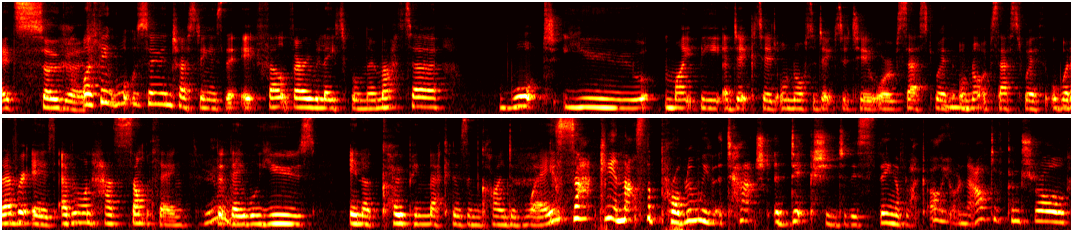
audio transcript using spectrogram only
It's so good. Well, I think what was so interesting is that it felt very relatable no matter what you might be addicted or not addicted to or obsessed with or Mm. not obsessed with or whatever it is everyone has something Yeah. that they will use in a coping mechanism kind of way Exactly, and that's the problem. We've attached addiction to this thing of like, oh, you're an out of control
